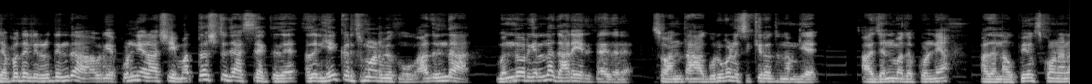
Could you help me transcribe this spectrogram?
ಜಪದಲ್ಲಿರೋದ್ರಿಂದ ಅವ್ರಿಗೆ ಪುಣ್ಯ ರಾಶಿ ಮತ್ತಷ್ಟು ಜಾಸ್ತಿ ಆಗ್ತದೆ. ಅದನ್ನ ಹೇಗೆ ಖರ್ಚು ಮಾಡಬೇಕು? ಆದ್ರಿಂದ ಬಂದವರಿಗೆಲ್ಲ ದಾರಿ ಎರಿತಾ ಇದ್ದಾರೆ. ಸೊ ಅಂತಹ ಗುರುಗಳು ಸಿಕ್ಕಿರೋದು ನಮ್ಗೆ ಆ ಜನ್ಮದ ಪುಣ್ಯ. ಅದನ್ನ ಉಪಯೋಗಿಸ್ಕೊಳ್ಳೋಣ.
